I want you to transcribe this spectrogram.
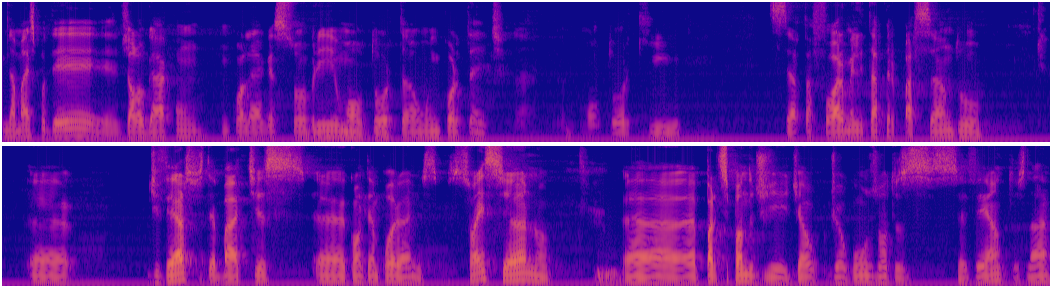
ainda mais poder dialogar com, com colegas sobre um autor tão importante, né? um autor que de certa forma ele está perpassando uh, diversos debates uh, contemporâneos. Só esse ano uh, participando de, de, de, alguns outros eventos, né?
